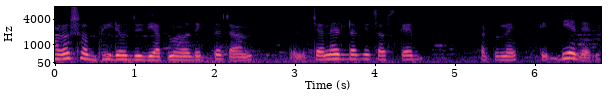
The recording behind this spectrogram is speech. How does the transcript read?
আরও সব ভিডিও যদি আপনারা দেখতে চান তাহলে চ্যানেলটাকে সাবস্ক্রাইব বাটনে টিপ দিয়ে দেন।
